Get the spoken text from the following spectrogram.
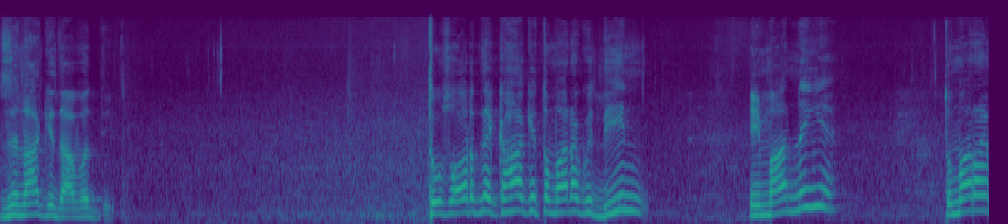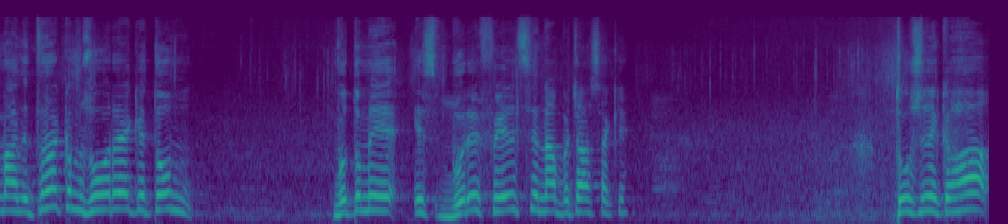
زنا کی دعوت دی۔ تو اس عورت نے کہا کہ تمہارا کوئی دین ایمان نہیں ہے؟ تمہارا ایمان اتنا کمزور ہے کہ تم وہ تمہیں اس برے فیل سے نہ بچا سکے۔ تو اس نے کہا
